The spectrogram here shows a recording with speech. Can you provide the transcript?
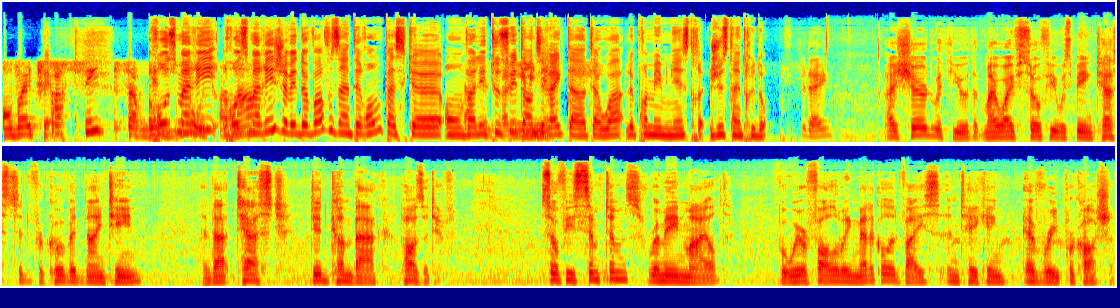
On va être forcé de s'organiser. Rosemary, Rosemary, je vais devoir vous interrompre parce que on va aller tout de suite en direct à Ottawa. Le premier ministre Justin Trudeau. Today, I shared with you that my wife Sophie was being tested for COVID-19 and that test did come back positive. Sophie's symptoms remain mild. But we are following medical advice and taking every precaution.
